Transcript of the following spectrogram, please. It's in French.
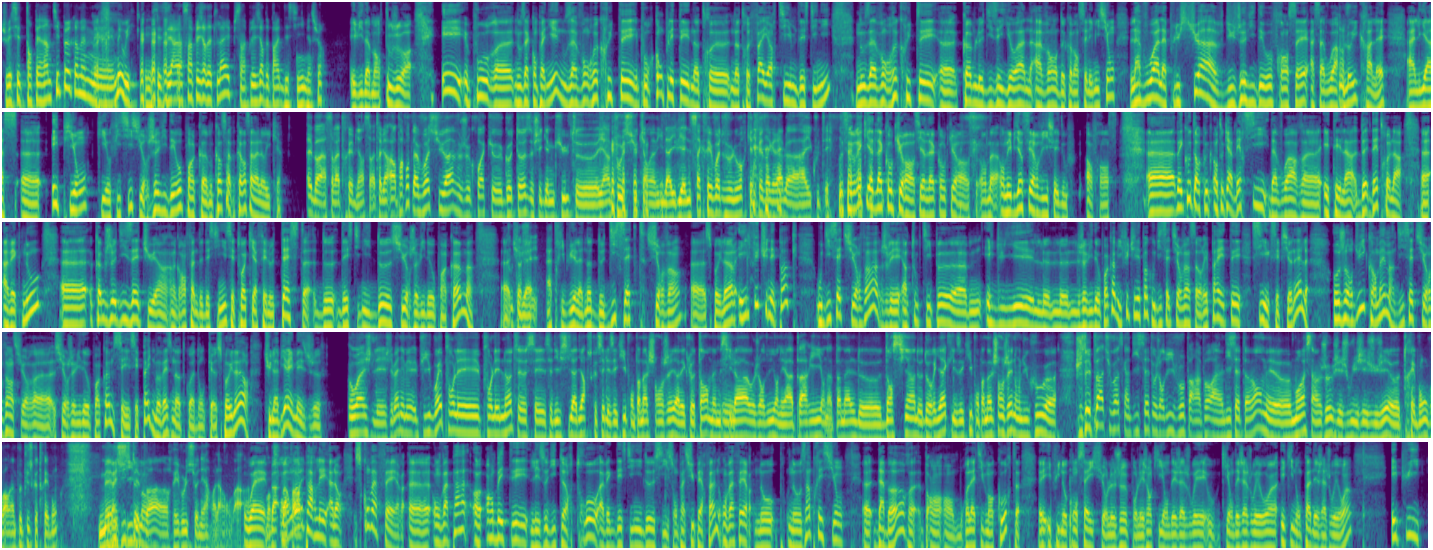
je vais essayer de tempérer un petit peu quand même, mais, mais oui. C'est un, un, plaisir d'être là et puis c'est un plaisir de parler de Destiny, bien sûr. Évidemment, toujours. Et pour euh, nous accompagner, nous avons recruté pour compléter notre notre Fire Team Destiny, nous avons recruté, euh, comme le disait Johan avant de commencer l'émission, la voix la plus suave du jeu vidéo français, à savoir Loïc Rallet, alias euh, Épion, qui officie sur jeuxvideo.com. Comment ça, comment ça va, Loïc? Eh ben, ça va très bien, ça va très bien. Alors, par contre, la voix suave, je crois que Gotos chez Gamecult euh, est un peu au sucre même. Il a, il a une sacrée voix de velours qui est très agréable à, à écouter. C'est vrai qu'il y a de la concurrence, il y a de la concurrence. On, a, on est bien servi chez nous en France. Euh, bah écoute, en, en, tout cas, merci d'avoir euh, été là, d'être là euh, avec nous. Euh, comme je disais, tu es un, un grand fan de Destiny. C'est toi qui as fait le test de Destiny 2 sur jeuxvideo.com. Tu lui as attribué la note de 17 sur 20 euh, spoiler. Et il fut une époque où 17 sur 20, je vais un tout petit peu euh, aiguiller le, le, le jeuxvideo.com, il fut une époque où 17 sur 20, ça aurait pas été si exceptionnel. Aujourd'hui, quand même, un 17 sur 20 sur euh, sur jeuxvideo.com, c'est c'est pas une mauvaise note quoi. Donc euh, spoiler, tu l'as bien aimé ce jeu. Ouais, je l'ai, je l'ai bien aimé. Et puis ouais, pour les pour les notes, c'est c'est difficile à dire parce que tu sais les équipes ont pas mal changé avec le temps. Même si là aujourd'hui on est à Paris, on a pas mal de d'anciens de d'Aurillac, les équipes ont pas mal changé. Donc du coup, euh, je sais pas, tu vois, ce qu'un 17 aujourd'hui vaut par rapport à un 17 avant. Mais euh, moi, c'est un jeu que j'ai joué, j'ai jugé euh, très bon, voire un peu plus que très bon. Même bah, s'il n'est pas révolutionnaire. Voilà, on va. Ouais, on va, bah, bah, on va en parler. Alors, ce qu'on va faire, euh, on va pas embêter les auditeurs trop avec Destiny 2 s'ils sont pas super fans. On va faire nos, impressions euh, d'abord en, en, relativement courtes et, puis nos conseils sur le jeu pour les gens qui ont déjà joué ou qui ont déjà joué au 1 et qui n'ont pas déjà joué au 1. Et puis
